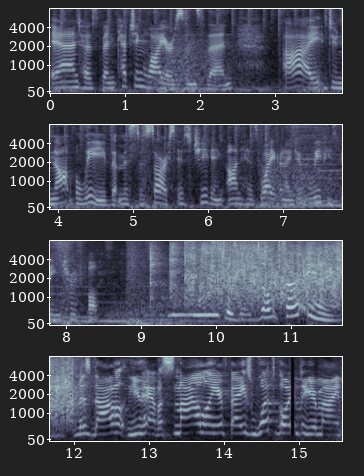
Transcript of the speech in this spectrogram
and has been catching liars since then, I do not believe that Mr. Starks is cheating on his wife, and I do believe he's being truthful. The results are in. Ms. Donald, you have a smile on your face. What's going through your mind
